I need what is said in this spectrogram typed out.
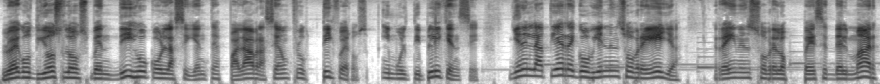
Luego Dios los bendijo con las siguientes palabras, sean fructíferos y multiplíquense, llenen la tierra y gobiernen sobre ella, reinen sobre los peces del mar,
